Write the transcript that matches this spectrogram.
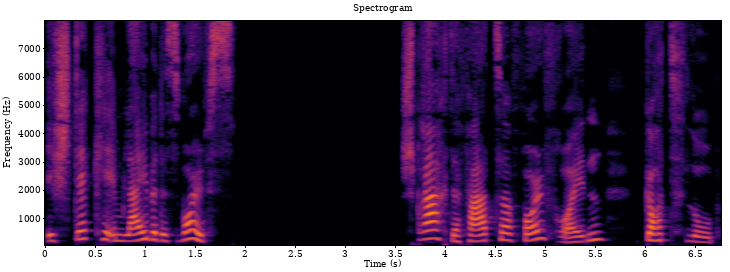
ich stecke im Leibe des Wolfs. Sprach der Vater voll Freuden Gottlob,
